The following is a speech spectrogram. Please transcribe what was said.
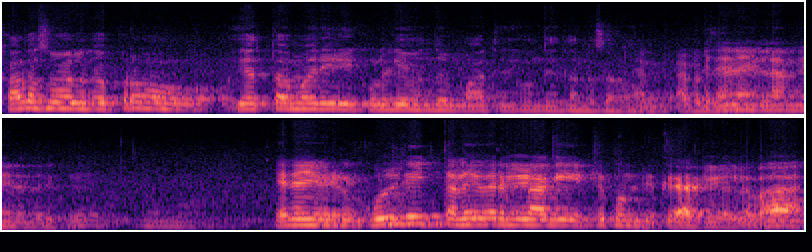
கால சூழலுக்கு அப்புறம் ஏற்ற மாதிரி கொள்கை வந்து மாற்றி கொண்டே தானே சார். அப்படி தானே எல்லாமே இருந்திருக்கு. ஏன்னா இவர்கள் கொள்கை தலைவர்களாக ஏற்றுக்கொண்டிருக்கிறார்கள் அல்லவா?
